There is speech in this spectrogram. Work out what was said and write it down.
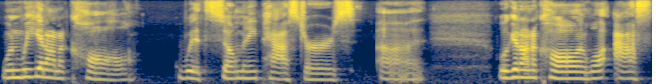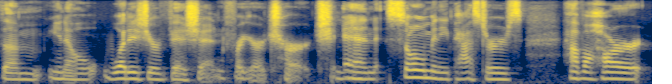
when we get on a call with so many pastors, uh, we'll get on a call and we'll ask them, you know, what is your vision for your church? Mm-hmm. And so many pastors have a heart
